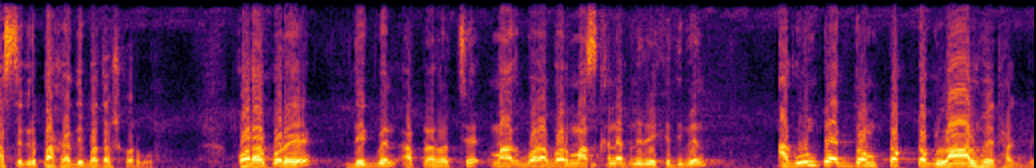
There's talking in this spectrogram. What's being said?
আস্তে করে পাখা দিয়ে বাতাস করব। করার পরে দেখবেন আপনার হচ্ছে মাছ বরাবর মাঝখানে আপনি রেখে দিবেন। আগুনটা একদম টকটক লাল হয়ে থাকবে।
